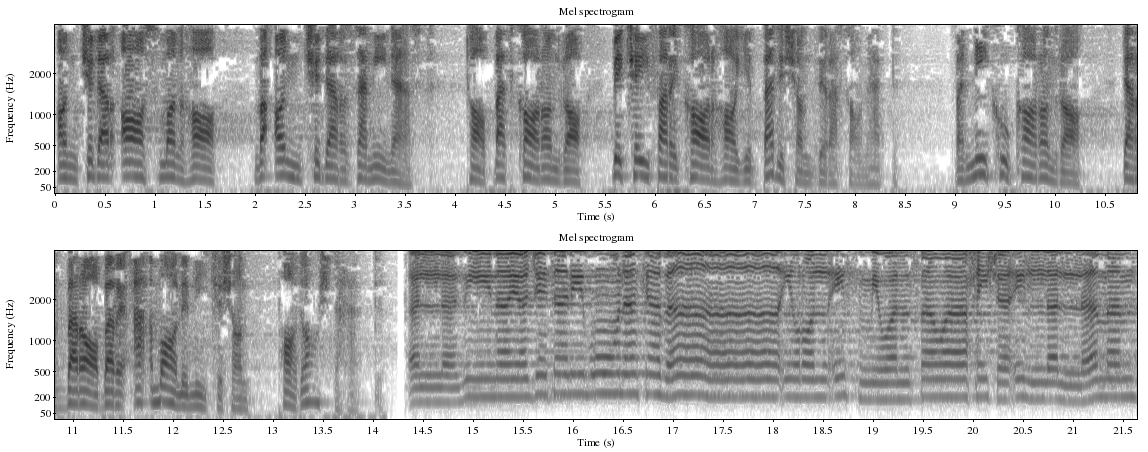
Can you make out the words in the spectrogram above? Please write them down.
آنچه در آسمان ها و آنچه در زمین است تا بدکاران را به کیفر کارهای بدشان برساند. و نیکوکاران را در برابر اعمال نیکشان پاداش دهد. الذين يجتنبون كبائر الإثم والفواحش إلا اللمم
